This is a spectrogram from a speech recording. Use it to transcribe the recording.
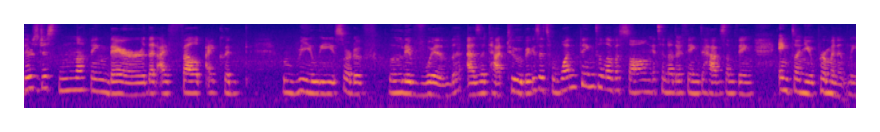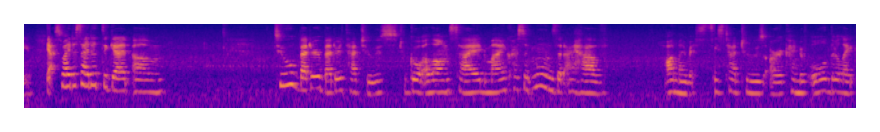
there's just nothing there that I felt I could really sort of live with as a tattoo. Because it's one thing to love a song it's another thing to have something inked on you permanently. Yeah so I decided to get um two better better tattoos to go alongside my crescent moons that I have on my wrists. These tattoos are kind of old they're like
